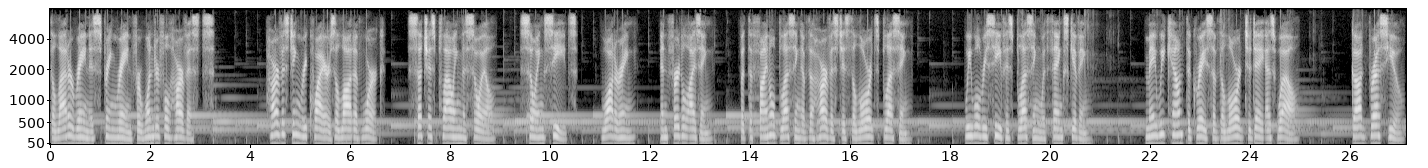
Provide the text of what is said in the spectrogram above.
the latter rain is spring rain for wonderful harvests. Harvesting requires a lot of work, such as plowing the soil, sowing seeds, watering, and fertilizing, but the final blessing of the harvest is the Lord's blessing we will receive His blessing with thanksgiving. May we count the grace of the Lord today as well. God bless you.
